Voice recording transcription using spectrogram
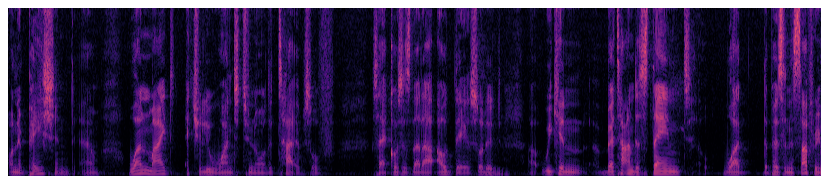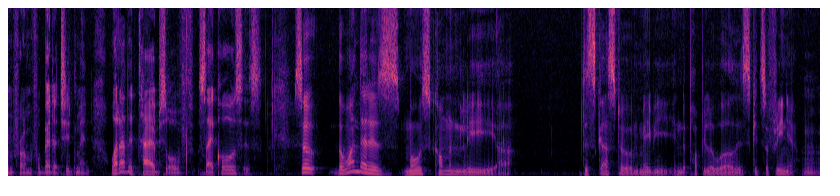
on a patient, um, one might actually want to know the types of psychosis that are out there, so that uh, we can better understand what the person is suffering from for better treatment. What are the types of psychosis? So the one that is most commonly uh, discussed, or maybe in the popular world, is schizophrenia. Mm.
